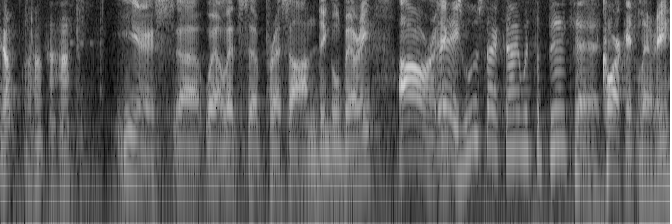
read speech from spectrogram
Yep. Uh huh. Uh huh. Yes, uh, well, let's uh, press on, Dingleberry. Our Hey, who's that guy with the big head? Cork it, Larry.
